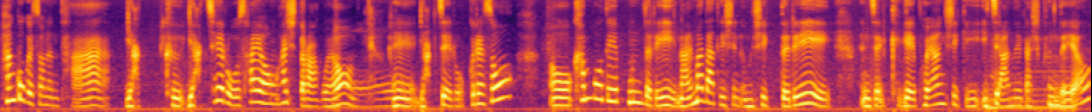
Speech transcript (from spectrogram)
한국에서는 다 약, 그 약재로 사용하시더라고요. 네, 약재로. 그래서 어, 캄보디아 분들이 날마다 드신 음식들이 이제 그게 보양식이 있지 않을까 싶은데요.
